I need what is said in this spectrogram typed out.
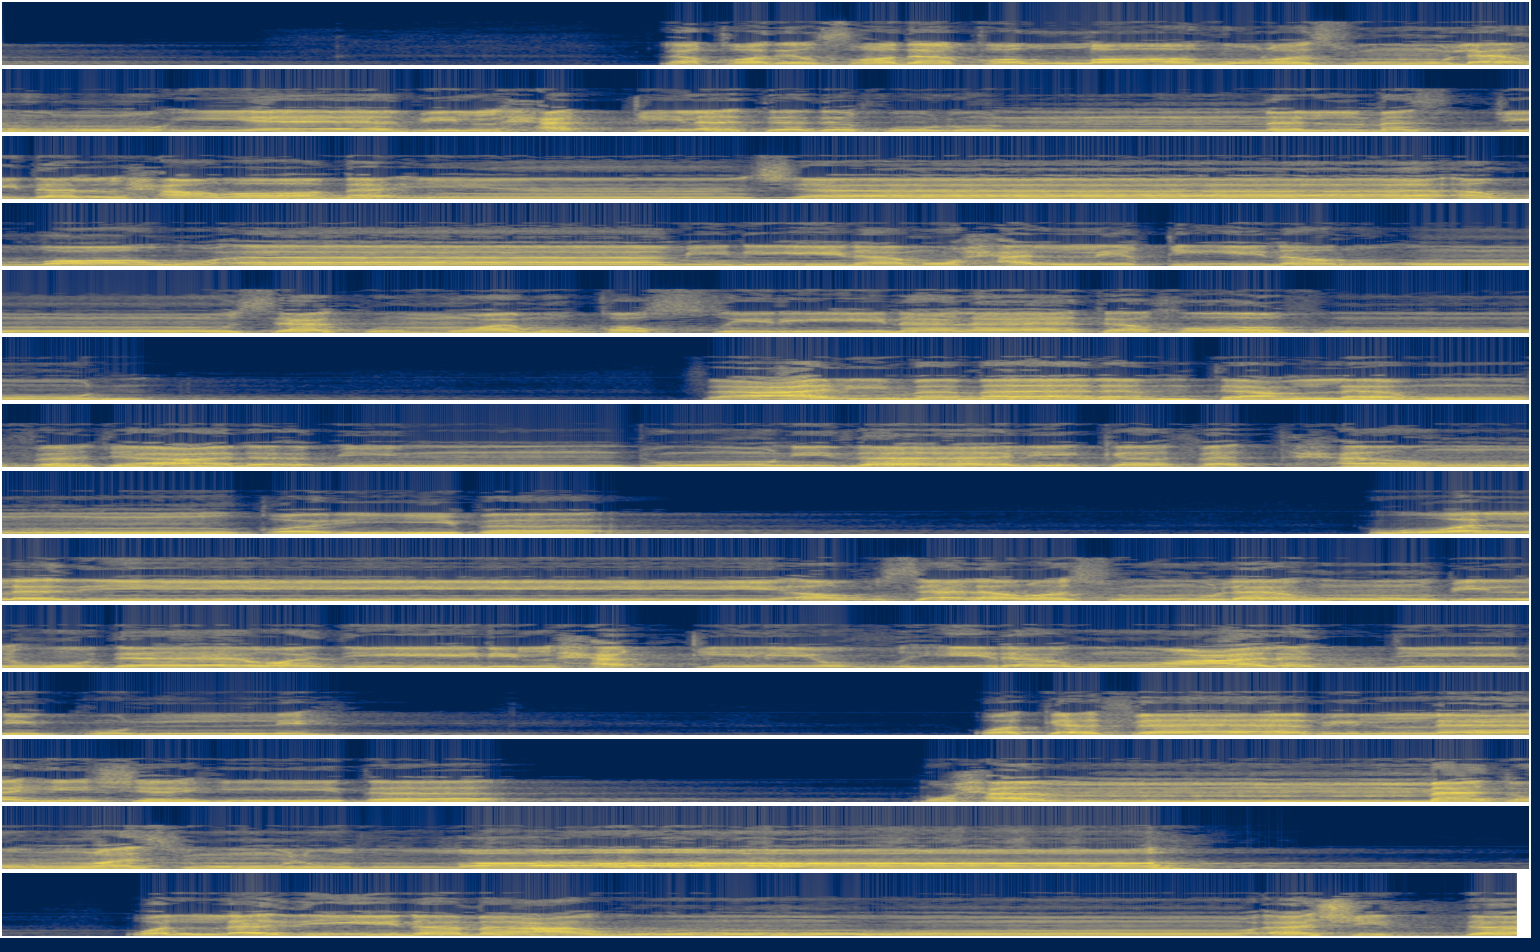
لقد صدق الله رسوله الرؤيا بالحق لتدخلن المسجد الحرام إن شاء الله. آمنين محلقين رؤوسكم ومقصرين لا تخافون. فعلم ما لم تعلموا فجعل من دون ذلك فتحا قريبا. هو الذي أرسل رسوله بالهدى ودين الحق ليظهره على الدين كله وكفى بالله شهيدا. محمد رسول الله. والذين معه أشداء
